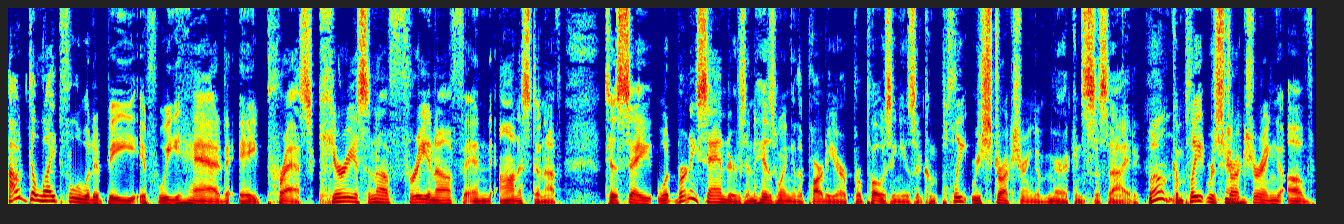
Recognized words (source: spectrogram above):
How delightful would it be if we had a press curious enough, free enough, and honest enough to say what Bernie Sanders and his wing of the party are proposing is a complete restructuring of American society. Well, complete restructuring of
